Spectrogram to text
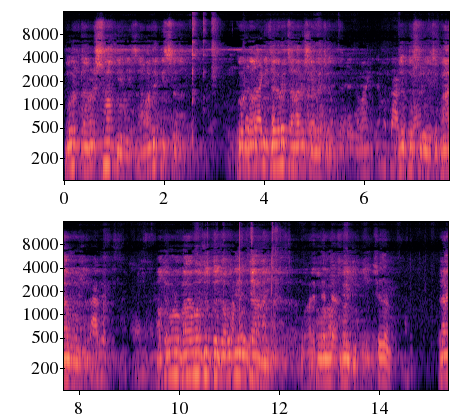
তোর চরণে সব দিয়ে দিয়েছে আমাদের কিছু না তোর দলকে যেভাবে চালাবে সেভাবে চলবে যুদ্ধ শুরু হয়েছে ভয়াবহ অত বড় ভয়াবহ যুদ্ধ সুজন প্রায়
